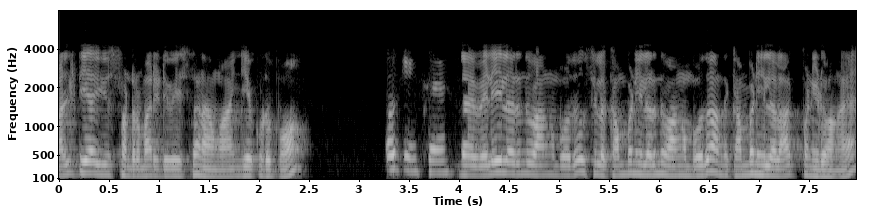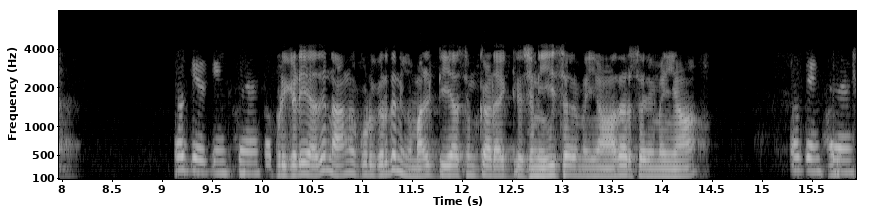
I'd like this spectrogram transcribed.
மல்டியா யூஸ் பண்ற மாதிரி டிவைஸ் தான் நாங்க வாங்கியே கொடுப்போம். ஓகேங்க சார். இல்ல வெளியில இருந்து வாங்கும்போதோ சில கம்பெனில இருந்து வாங்கும்போதோ அந்த கம்பெனில லாக் பண்ணிடுவாங்க. ஓகே ஓகேங்க சார். அப்படி கிடையாது. நாங்க கொடுக்கறது நீங்க மல்டியா சிம் கார்டு ஆக்டிவேஷன் இ சேவை மையம் ஆதார் சேவை மையம். ஓகேங்க சார்.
